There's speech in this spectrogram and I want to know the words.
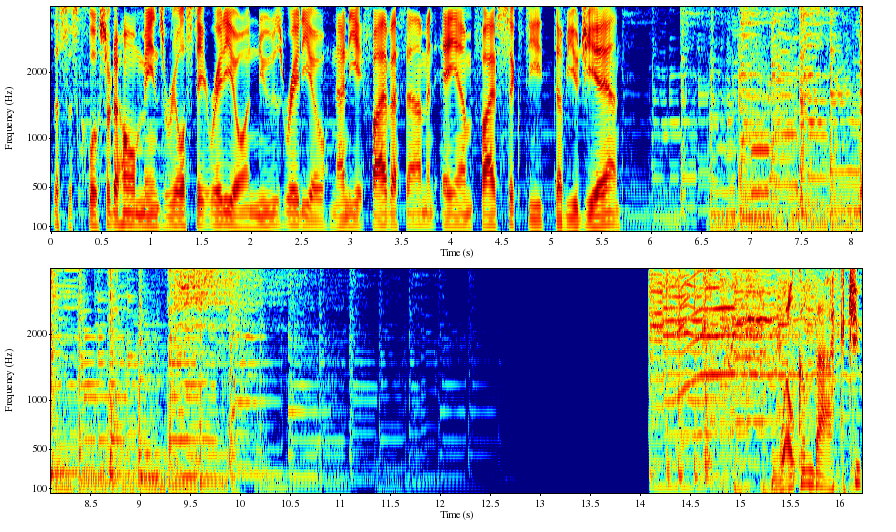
This is closer to home, Maine's real estate radio on News Radio 98.5 FM and AM 560 WGAN. Welcome back to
